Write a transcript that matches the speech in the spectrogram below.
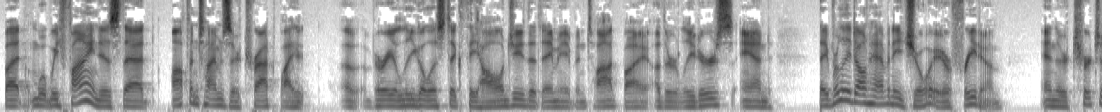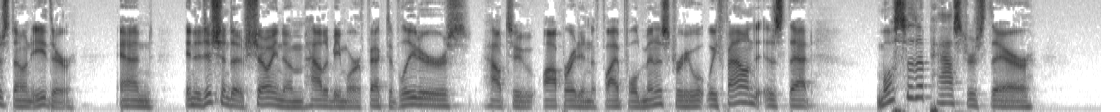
But what we find is that oftentimes they're trapped by a very legalistic theology that they may have been taught by other leaders, and they really don't have any joy or freedom, and their churches don't either. And in addition to showing them how to be more effective leaders, how to operate in the fivefold ministry, what we found is that most of the pastors there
